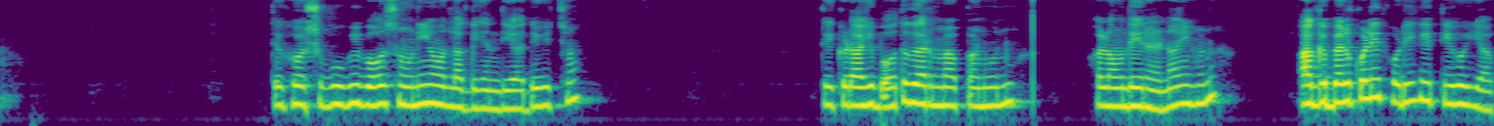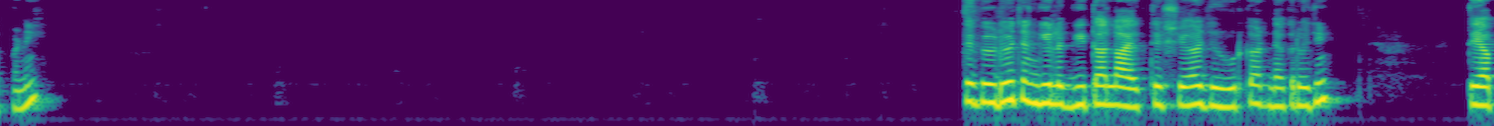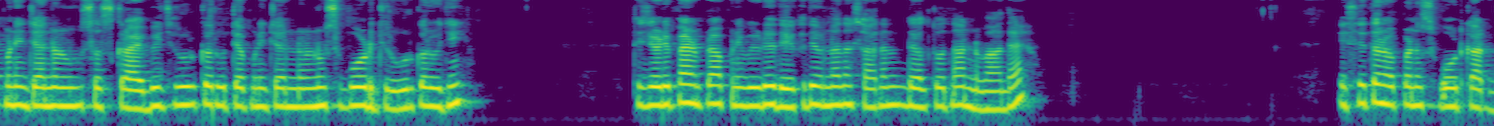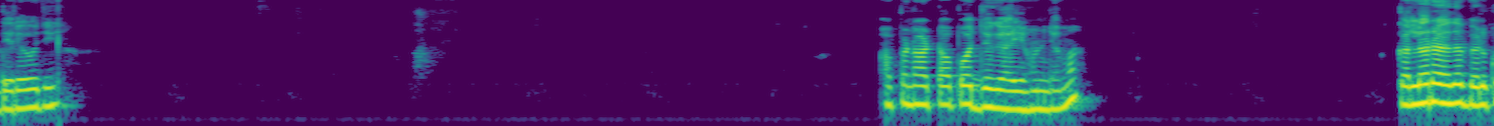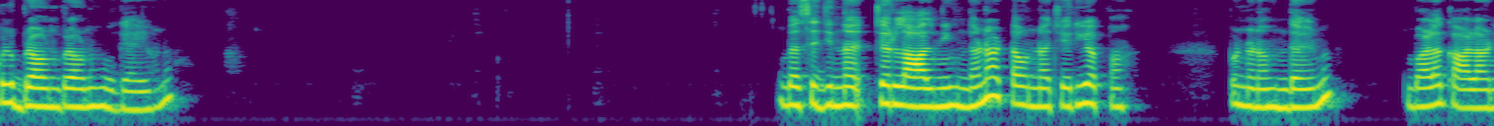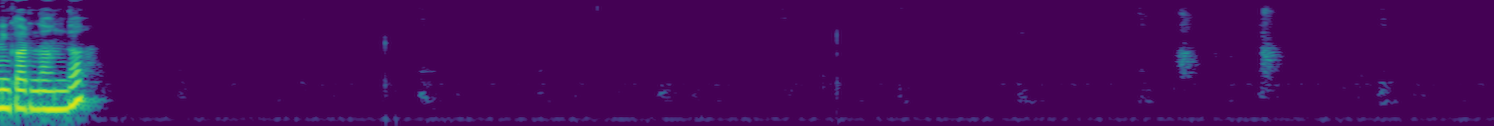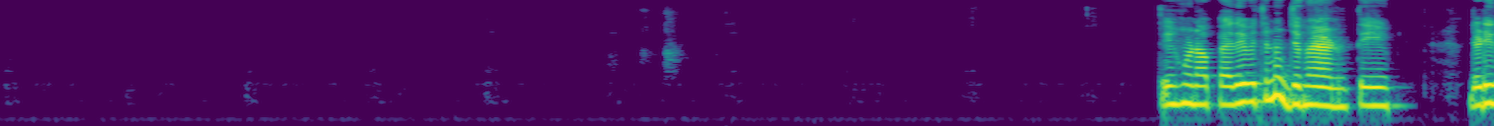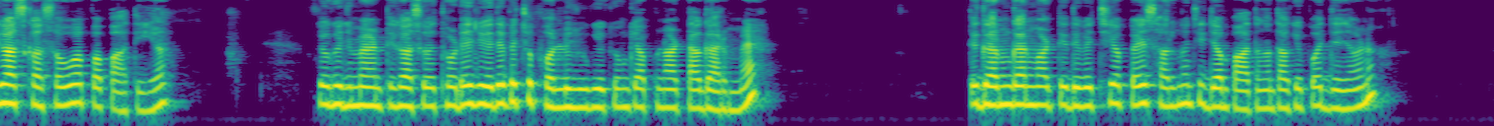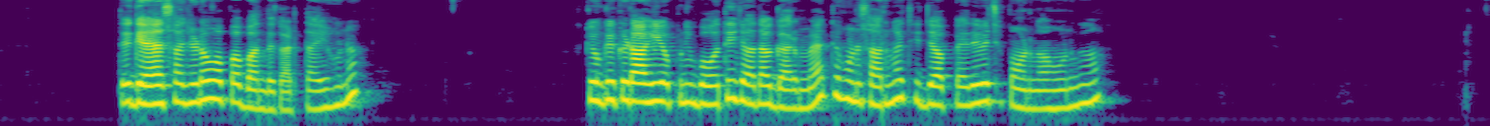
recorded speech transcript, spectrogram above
ਤੇ ਖੁਸ਼ਬੂ ਵੀ ਬਹੁਤ ਸੋਹਣੀ ਆਉਣ ਲੱਗ ਜਾਂਦੀ ਆ ਉਹਦੇ ਵਿੱਚੋਂ। ਤੇ ਕੜਾਹੀ ਬਹੁਤ ਗਰਮ ਆ ਆਪਾਂ ਨੂੰ ਉਹਨੂੰ ਹਿਲਾਉਂਦੇ ਰਹਿਣਾ ਹੈ ਹੁਣ। ਅੱਗ ਬਿਲਕੁਲ ਹੀ ਥੋੜੀ ਕੀਤੀ ਹੋਈ ਆ ਆਪਣੀ ਤੇ ਵੀਡੀਓ ਚੰਗੀ ਲੱਗੀ ਤਾਂ ਲਾਈਕ ਤੇ ਸ਼ੇਅਰ ਜ਼ਰੂਰ ਕਰਦਿਆ ਕਰੋ ਜੀ। ਤੇ ਆਪਣੇ ਚੈਨਲ ਨੂੰ ਸਬਸਕ੍ਰਾਈਬ ਵੀ ਜ਼ਰੂਰ ਕਰੋ ਤੇ ਆਪਣੇ ਚੈਨਲ ਨੂੰ ਸਪੋਰਟ ਜ਼ਰੂਰ ਕਰੋ ਜੀ। ਤੇ ਜਿਹੜੇ ਭੈਣ ਭਰਾ ਆਪਣੀ ਵੀਡੀਓ ਦੇਖਦੇ ਉਹਨਾਂ ਦਾ ਸਾਰਿਆਂ ਦਾ ਦਿਲ ਤੋਂ ਧੰਨਵਾਦ ਹੈ। ਇਸੇ ਤਰ੍ਹਾਂ ਆਪਾਂ ਨੂੰ ਸਪੋਰਟ ਕਰਦੇ ਰਹੋ ਜੀ। ਆਪਣਾ ਆਟਾ ਭੁੱਜ ਗਿਆ ਹੈ ਹੁਣ ਜਮਾ। ਕਲਰ ਇਹਦਾ ਬਿਲਕੁਲ ਬਰਾਊਨ ਬਰਾਊਨ ਹੋ ਗਿਆ ਹੈ ਹੁਣ। ਵੈਸੇ ਜਿੰਨਾ ਚਿਰ ਲਾਲ ਨਹੀਂ ਹੁੰਦਾ ਨਾ ਆਟਾ ਉਨਾ ਚਿਰ ਹੀ ਆਪਾਂ ਭੁੰਨਣਾ ਹੁੰਦਾ ਇਹਨੂੰ। ਬਾਹਲਾ ਕਾਲਾ ਨਹੀਂ ਕਰਨਾ ਹੁੰਦਾ। ਤੇ ਹੁਣ ਆਪਾਂ ਇਹਦੇ ਵਿੱਚ ਨਾ ਜਮੈਣ ਤੇ ਜਿਹੜੀ ਖਸਖਸ ਆ ਉਹ ਆਪਾਂ ਪਾਤੀ ਆ। ਕਿਉਂਕਿ ਜਮੈਣ ਤੇ ਖਸਖਸ ਥੋੜੇ ਜਿਹੇ ਇਹਦੇ ਵਿੱਚ ਫੁੱਲ ਜੂਗੀ ਕਿਉਂਕਿ ਆਪਣਾ ਆਟਾ ਗਰਮ ਹੈ। ਤੇ ਗਰਮ ਗਰਮ ਆਟੇ ਦੇ ਵਿੱਚ ਹੀ ਆਪਾਂ ਇਹ ਸਾਰੀਆਂ ਚੀਜ਼ਾਂ ਪਾ ਦਾਂਗਾ ਤਾਂ ਕਿ ਭੁੱਜ ਜਾਣ। ਤੇ ਗੈਸ ਆ ਜਿਹੜਾ ਉਹ ਆਪਾਂ ਬੰਦ ਕਰਤਾ ਹੈ ਹੁਣ। ਕਿਉਂਕਿ ਕੜਾਹੀ ਆਪਣੀ ਬਹੁਤ ਹੀ ਜ਼ਿਆਦਾ ਗਰਮ ਹੈ ਤੇ ਹੁਣ ਸਾਰੀਆਂ ਚੀਜ਼ਾਂ ਆਪਾਂ ਇਹਦੇ ਵਿੱਚ ਪਾਉਣੀਆਂ ਹੋਣਗੀਆਂ।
